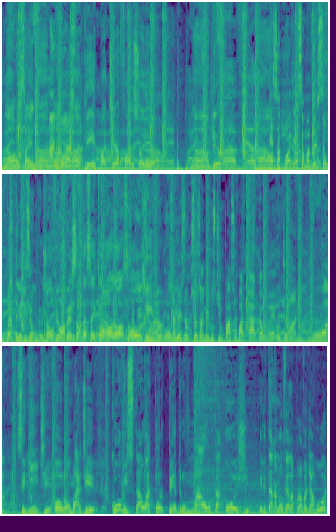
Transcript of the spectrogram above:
Não, essa aí não. Ah, não gosta? Aqui, pá, tira fora isso aí, ó. Não, viu? Não. Essa pode, essa é uma versão pra televisão. Eu já ouvi uma versão dessa aí que é horrorosa, Essa horrível. versão, essa horrível. versão que seus amigos te passam, o Batata, o, Ré, o Johnny. Ó, seguinte, ô Lombardi, como está o ator Pedro Malta hoje? Ele tá na novela Prova de Amor,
